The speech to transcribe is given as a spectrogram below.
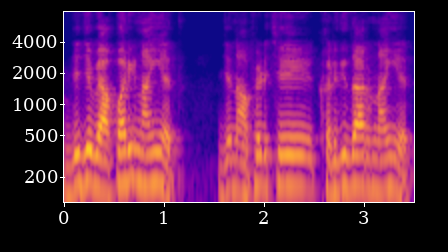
म्हणजे जे व्यापारी नाही आहेत जे नाफेडचे खरेदीदार नाही आहेत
